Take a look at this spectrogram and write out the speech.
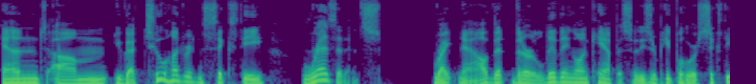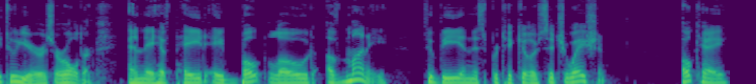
And um, you've got 260 residents right now that, that are living on campus. So these are people who are 62 years or older, and they have paid a boatload of money to be in this particular situation. Okay,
